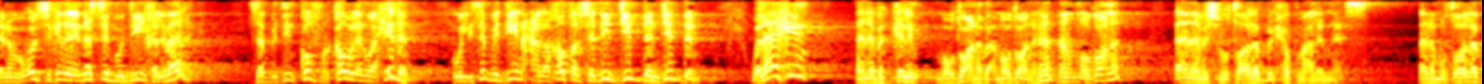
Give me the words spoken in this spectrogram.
أنا ما بقولش كده للناس سبوا الدين خلي بالك. سب الدين كفر قولا واحدا. واللي سب الدين على خطر شديد جدا جدا. ولكن أنا بتكلم موضوعنا بقى موضوعنا ها؟ موضوعنا؟ أنا مش مطالب بالحكم على الناس. أنا مطالب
